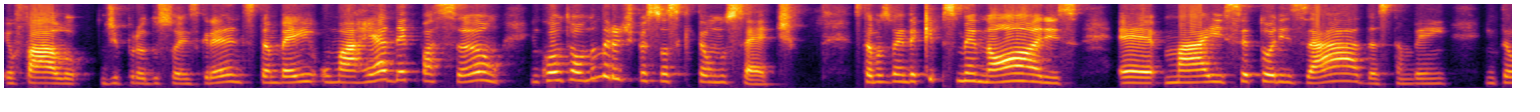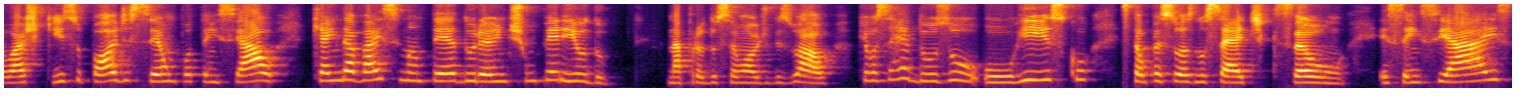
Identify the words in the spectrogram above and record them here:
eu falo de produções grandes, também uma readequação enquanto ao número de pessoas que estão no set. Estamos vendo equipes menores, é, mais setorizadas também. Então, acho que isso pode ser um potencial que ainda vai se manter durante um período na produção audiovisual, porque você reduz o, o, risco, estão pessoas no set que são essenciais,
